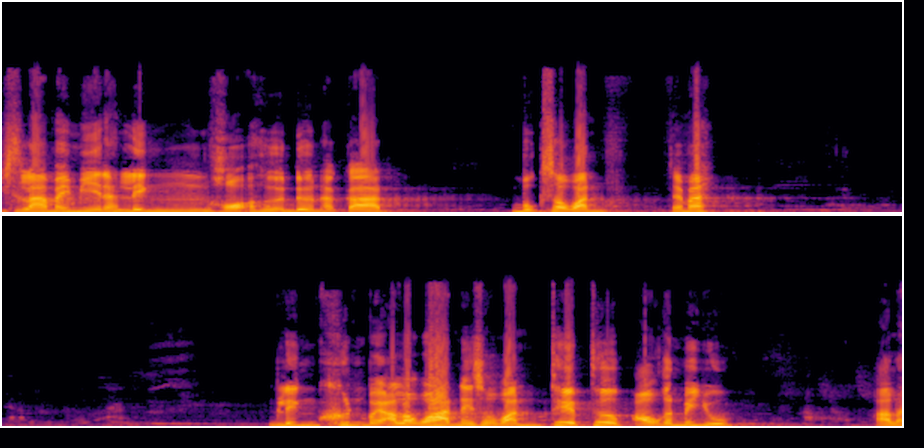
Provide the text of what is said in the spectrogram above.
อิสลามไม่มีนะลิงเหาะเหินเดินอากาศ บุกสวรรค์ใช่ไหมลิงขึ้นไปอารวาสในสวรรค์เทพเทิบเอากันไม่อยู่ อะไร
